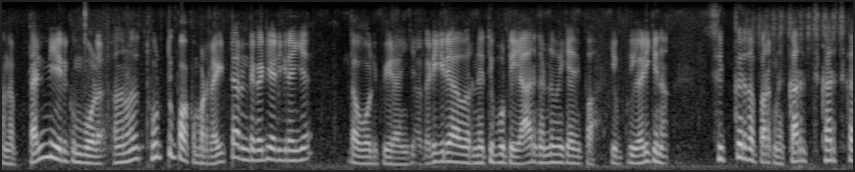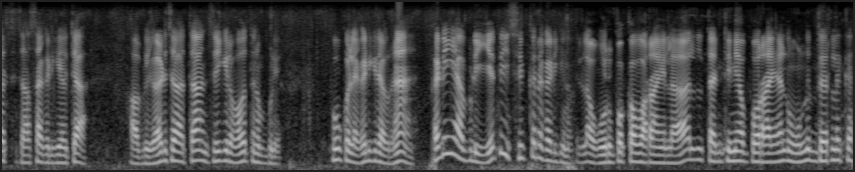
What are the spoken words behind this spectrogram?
அந்த தண்ணி இருக்கும் போல். அதனால தொட்டு பார்க்க மாட்டேன் லைட்டாக ரெண்டு கடி அடிக்கிறாங்க. இந்த ஓடி போயிடாங்க கடிக்கிற அவர் நெத்தி போட்டு யாரும் கண்ணு வைக்காதீப்பா. இப்படி அடிக்கணும். சிக்கிறத பறக்கணும். கரைச்சி கரைச்சி கரைச்சி தாசாக கடிக்காச்சா அப்படி கடிச்சா தான் சீக்கிரம் வகுத்துன முடியும். பூக்களை கடிக்கிறவரேன் கடிங்க அப்படி. எதையும் சீக்கிரம் கடிக்கணும். இல்லை ஒரு பக்கம் வராங்களா? இல்லை தனித்தனியாக போகிறாங்களான்னு ஒன்றும் தெரிலக்க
